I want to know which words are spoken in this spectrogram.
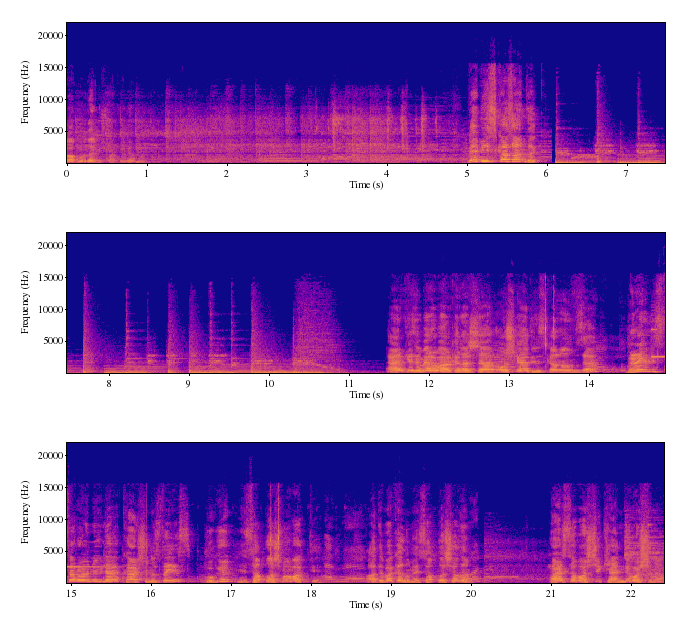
Bak buradaymış bak görüyor musun? Ve biz kazandık. Herkese merhaba arkadaşlar. Hoş geldiniz kanalımıza. Braille Star oyunuyla karşınızdayız. Bugün hesaplaşma vakti. Evet. Hadi bakalım hesaplaşalım. Her savaşçı kendi başına.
